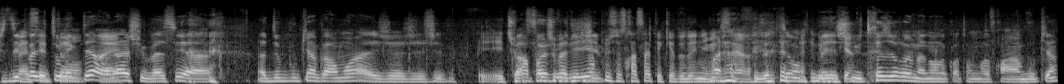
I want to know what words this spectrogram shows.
J'étais Pas pas du tout temps, lecteur ouais. et là je suis passé à, à deux bouquins par mois et je- je- j'ai. Et, et tu vois, Parfois, plus tu je vas me dis, lire, j'ai- plus ce sera ça tes cadeaux Voilà, d'anniversaire. exactement. mais je suis très heureux maintenant quand on m'offre un bouquin.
